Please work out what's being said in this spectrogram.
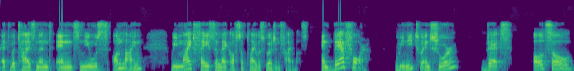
advertisement and news online, we might face a lack of supply with virgin fibers. And therefore, we need to ensure that also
